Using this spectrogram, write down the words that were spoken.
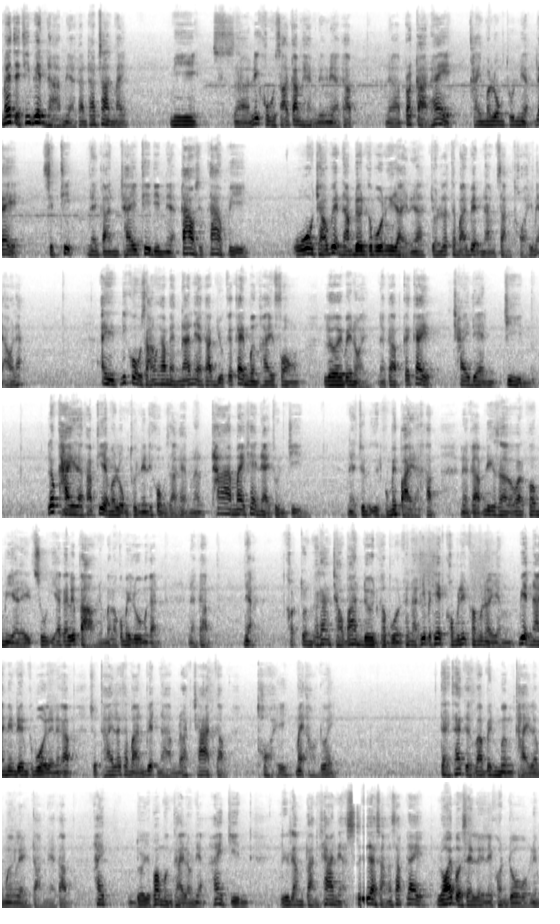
แม้แต่ที่เวียดนามเนี่ยครับท่านทราบไหม มีนิคมอุตสาหกรรมแห่งหนึ่งเนี่ยครับนะประกาศให้ใครมาลงทุนเนี่ยได้สิทธิในการใช้ที่ดินเนี่ย 99 ปี โอ้ชาวเวียดนามเดินกระบวนกันใหญ่เลยนะจนรัฐบาลเวียดนามสั่งถอยไม่เอาแล้วไอ้นิคมอุตสาหกรรมแห่งนั้นเนี่ยครับอยู่ใกล้ๆเมืองไฮฟองเลยไปหน่อยนะครับใกล้ๆชายแดนจีน แล้วใครล่ะครับที่จะมาลงทุนในนิคมอุตสาหกรรมนั้น ถ้าไม่ใช่นายทุนจีนนายทุนอื่นคงไม่ไปนะครับนะครับนี่ก็แสดงว่าเขามีอะไรสูเอียกันหรือเปล่าเนี่ยมันเราก็ไม่รู้เหมือนกันนะครับ เนี่ยจนกระทั่งชาวบ้านเดินขบวนขณะที่ประเทศคอมมิวนิสต์คอมมิวนิสต์อย่างเวียดนามยังเดินขบวนเลยนะครับ สุดท้ายรัฐบาลเวียดนามรักชาติครับถอยไม่เอาด้วย แต่ถ้าเกิดว่าเป็นเมืองไทยและเมืองอะไรต่างเนี่ยครับให้โดยเฉพาะเมืองไทยเราเนี่ยให้จีนหรือต่างชาติเนี่ยซื้อสังหทรัพย์ได้ร้อยเปอร์เซ็นต์เลยในคอนโดใน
